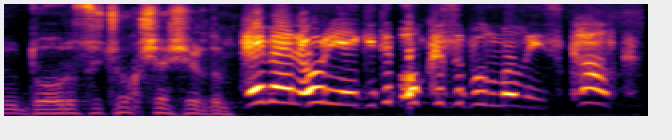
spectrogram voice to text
Do- doğrusu çok şaşırdım. Hemen oraya gidip o kızı bulmalıyız. Kalk.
